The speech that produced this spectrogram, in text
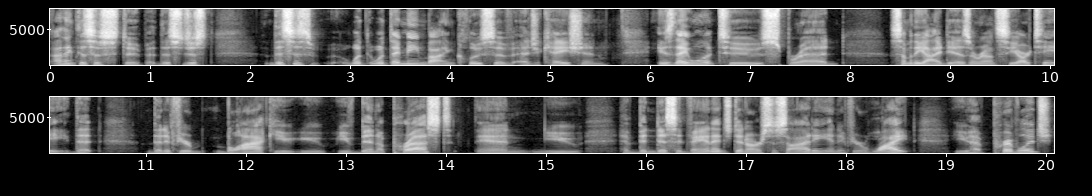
I think this is stupid. This is just this is what what they mean by inclusive education is they want to spread some of the ideas around CRT that that if you're black, you you you've been oppressed and you have been disadvantaged in our society. And if you're white, you have privilege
